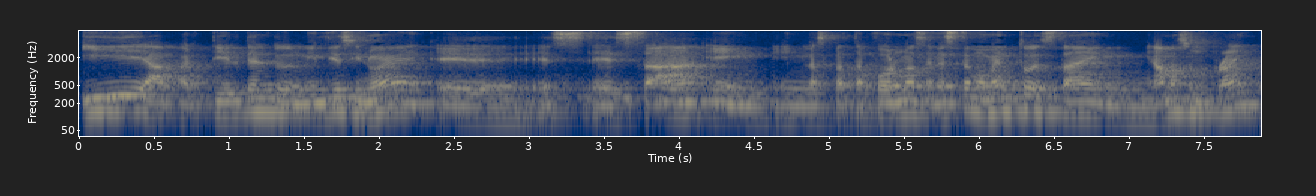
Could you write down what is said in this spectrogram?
y a partir del 2019 eh, está en, en, las plataformas, en este momento está en Amazon Prime,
